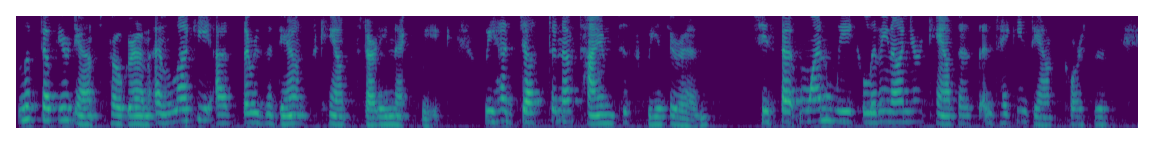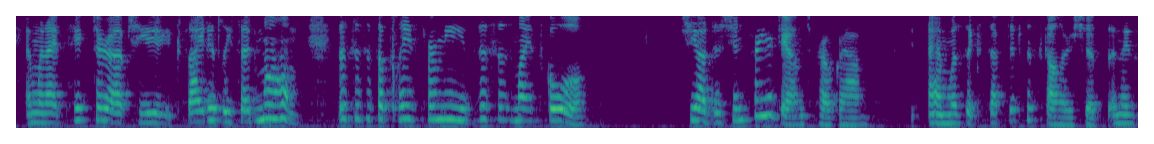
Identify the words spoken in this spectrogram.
looked up your dance program, and lucky us, there was a dance camp starting next week. We had just enough time to squeeze her in. She spent one week living on your campus and taking dance courses. And when I picked her up, she excitedly said, Mom, this is the place for me. This is my school. She auditioned for your dance program and was accepted with scholarships and is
